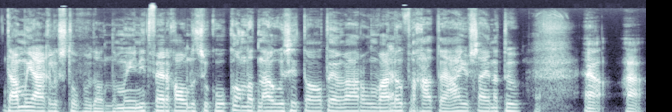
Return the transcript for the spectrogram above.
Daar moet je eigenlijk stoppen dan. Dan moet je niet verder gaan onderzoeken hoe kan dat nou, hoe zit dat en waarom, waar Ja. loopt gaat hij of zij naartoe. Ja, ja.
